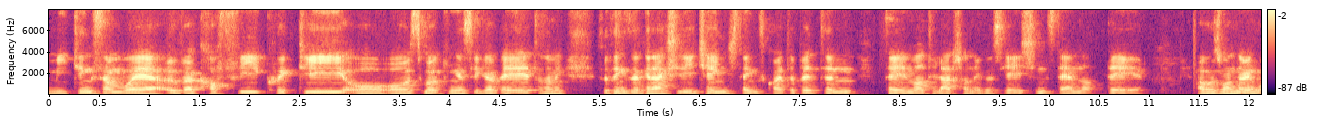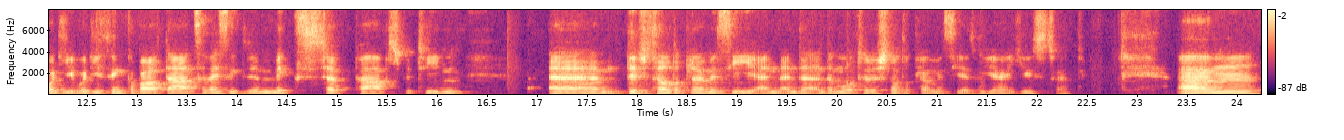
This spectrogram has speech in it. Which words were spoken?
meeting somewhere over coffee quickly or, or smoking a cigarette or something. So things that can actually change things quite a bit. And say in multilateral negotiations, they're not there. I was wondering what you what you think about that? So basically, the mixture perhaps between um, digital diplomacy and and the, and the, more traditional diplomacy as we are used to it. Um,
